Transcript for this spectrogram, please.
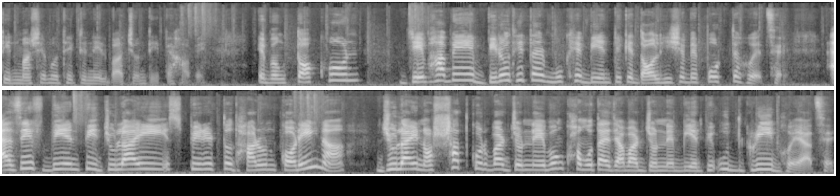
তিন মাসের মধ্যে একটি নির্বাচন দিতে হবে। এবং তখন যেভাবে বিরোধিতার মুখে বিএনপিকে দল হিসেবে পড়তে হয়েছে as if BNP July spirit তো ধারণ করেই না, জুলাই নস্বাত করবার জন্য এবং ক্ষমতায় যাবার জন্য বিএনপি উদ্গ্রীব হয়ে আছে।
